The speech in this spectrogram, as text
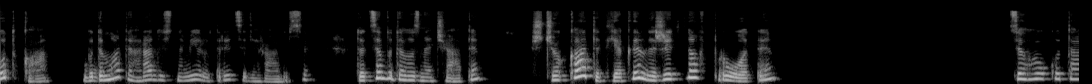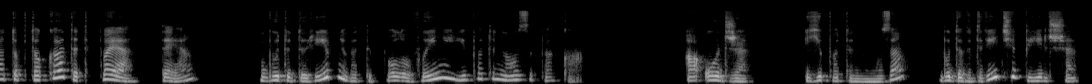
кутка буде мати градусну міру 30 градусів, то це буде означати, що катет, який лежить навпроти цього кута, тобто катет ПТ, буде дорівнювати половині гіпотенузи ПК. А отже, гіпотенуза буде вдвічі більше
